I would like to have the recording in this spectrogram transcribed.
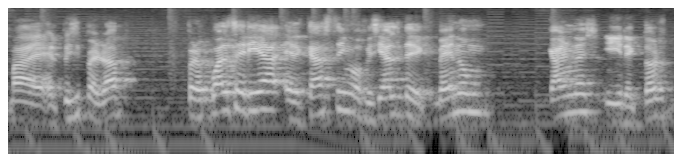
madre, el Príncipe del Rap. Pero ¿cuál sería el casting oficial de Venom, Carnage y director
